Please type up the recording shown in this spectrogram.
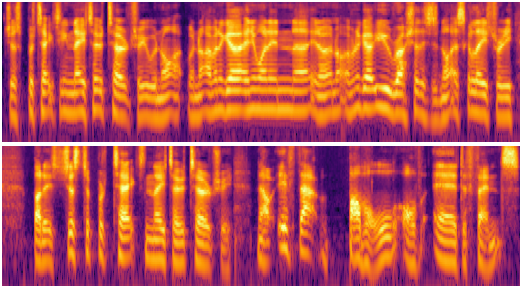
just protecting NATO territory. We're not we're not having to go at anyone in uh, you know not having to go at you Russia. This is not escalatory, but it's just to protect NATO territory. Now, if that bubble of air defence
